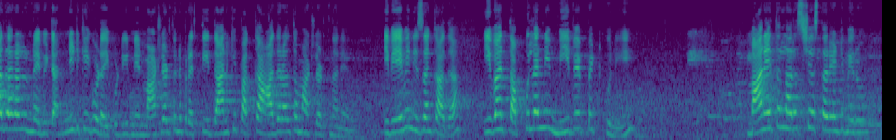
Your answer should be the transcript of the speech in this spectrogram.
ఆధారాలు ఉన్నాయి. వీటన్నిటికీ కూడా ఇప్పుడు నేను మాట్లాడుతున్న ప్రతి దానికి పక్కా ఆధారాలతో మాట్లాడుతున్నాను నేను. ఇవేమీ నిజం కాదా? ఇవన్నీ తప్పులన్నీ మీవే పెట్టుకుని మా నేతలను అరెస్ట్ చేస్తారేంటి మీరు?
